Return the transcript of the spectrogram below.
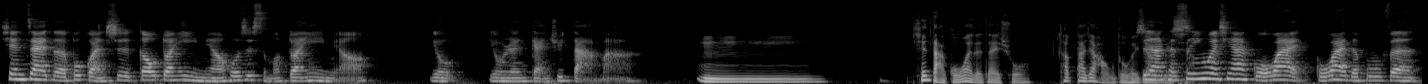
现在的不管是高端疫苗或是什么端疫苗，有有人敢去打吗？嗯，先打国外的再说。他大家好像都会这样。是啊，可是因为现在国外国外的部分，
